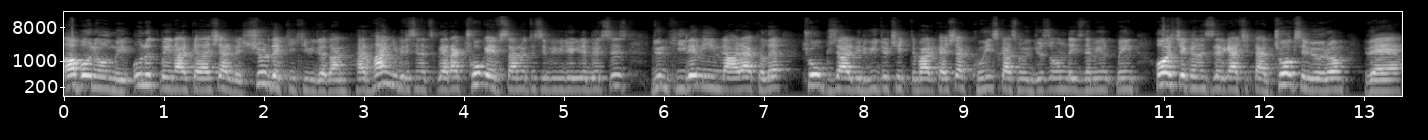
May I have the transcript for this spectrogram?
abone olmayı unutmayın arkadaşlar ve şuradaki iki videodan herhangi birisine tıklayarak çok efsane ötesi bir video gidebilirsiniz. Dün hile miyimle alakalı çok güzel bir video çektim arkadaşlar. Coins kasma videosu onu da izlemeyi unutmayın. Hoşçakalın sizleri gerçekten çok seviyorum ve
